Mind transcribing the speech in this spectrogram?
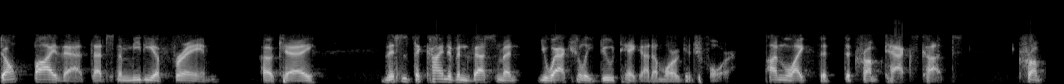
don't buy that. That's the media frame. Okay. This is the kind of investment you actually do take out a mortgage for, unlike the, the Trump tax cuts. Trump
